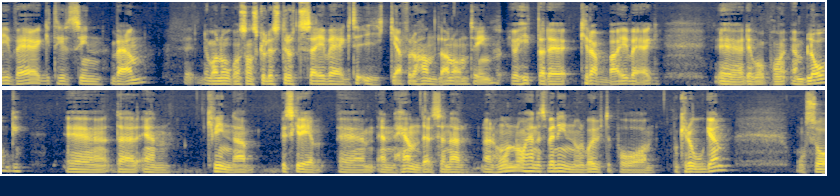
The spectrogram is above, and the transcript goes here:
i vei til sin venn det var noen som skulle strutse i vei til Ica for å handle noe. Jeg fant krabba i vei. det var på en blogg eh, der en kvinne beskrev eh, en hendelse når, när hun og hennes väninnor var ute på, på krogen. Og så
